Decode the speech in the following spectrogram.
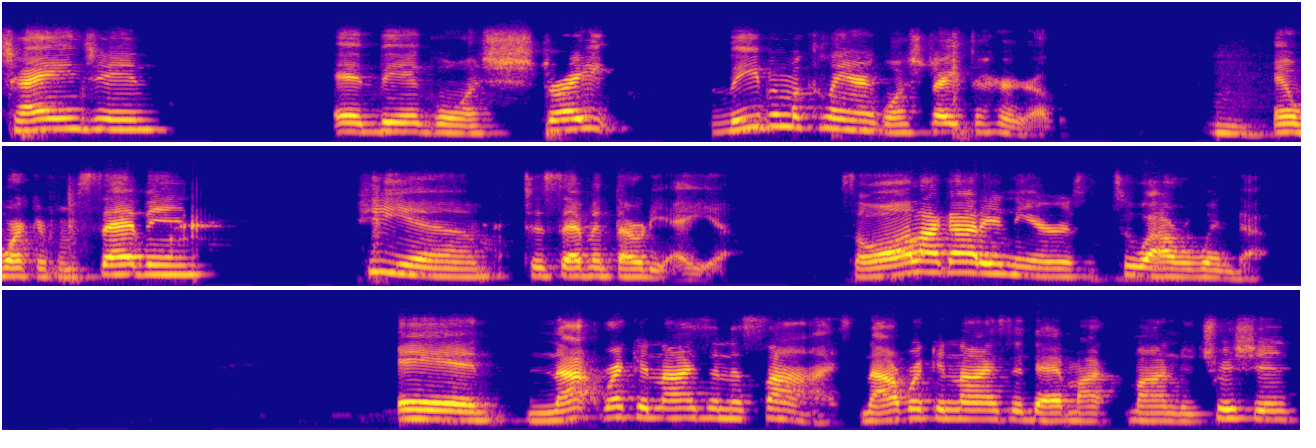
changing, and then going straight, leaving McLaren, going straight to Hurley. Mm. And working from 7 p.m. to 7 30 a.m. So all I got in there is a two-hour window. And not recognizing the signs, not recognizing that my, my nutrition,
